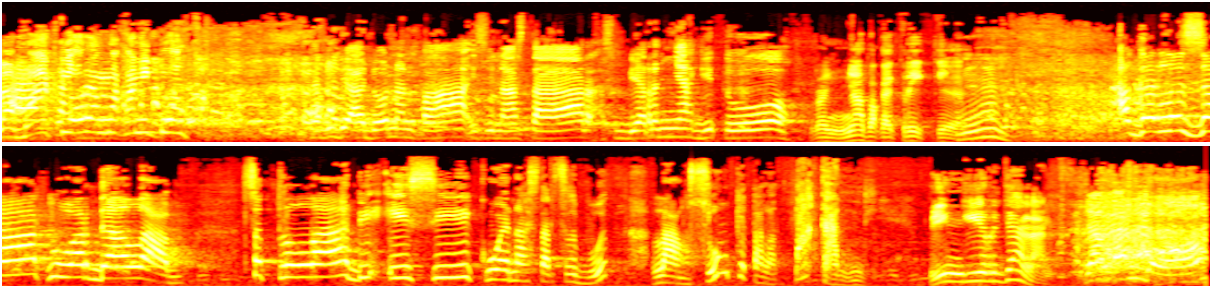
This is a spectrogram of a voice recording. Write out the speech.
Lah mati orang makan itu. Tadi di adonan pak, isi nastar, biar renyah gitu. Renyah pakai kerikil. Hmm. Agar lezat luar dalam. Setelah diisi kue nastar tersebut, langsung kita letakkan di... Pinggir jalan. Jangan dong,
